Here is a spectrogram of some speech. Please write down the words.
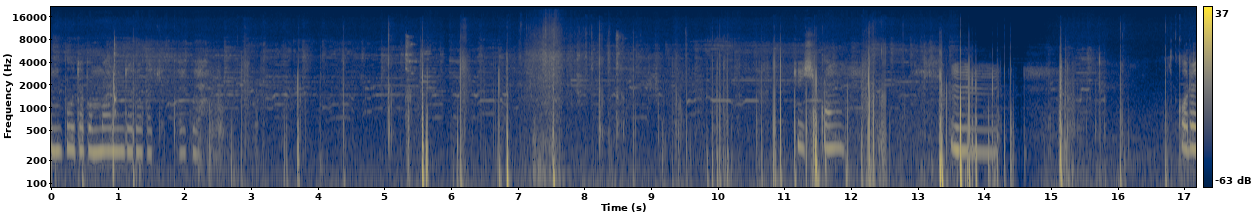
전부 다 못 만들어가지고, 아이고야. 주시공 음 이거를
